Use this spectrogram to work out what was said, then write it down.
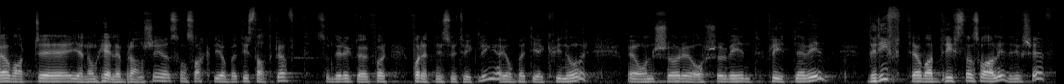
Jeg har vært øh, gjennom hele bransjen. Jeg som sagt jobbet i Statkraft som direktør for forretningsutvikling. Jeg jobbet i Equinor med onshore, offshore vind, flytende vind. Drift. Jeg har vært driftsansvarlig, driftssjef.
